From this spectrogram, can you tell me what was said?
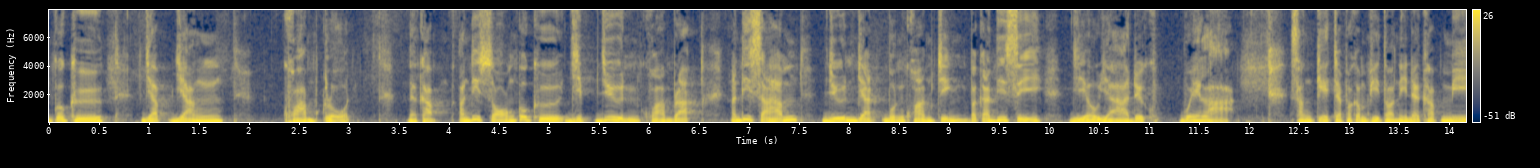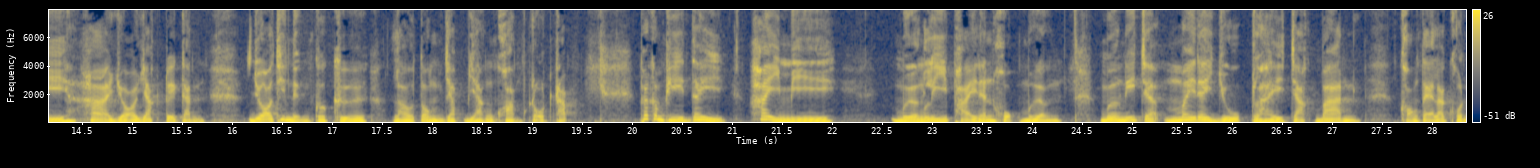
1 ก็คือ ยับยั้งความโกรธนะครับ อันที่ 2 ก็คือหยิบยื่นความรัก อันที่ 3 ยืนหยัดบนความจริง ประการที่ 4 เยียวยาด้วย เวลา สังเกตจากพระคัมภีร์ตอนนี้นะครับ มี 5 ยอยักษ์ด้วยกัน ยอที่ 1 ก็คือเราต้องยับยั้งความโกรธครับ พระคัมภีร์ได้ให้มีเมืองลี้ภัยนั้น 6 เมือง เมืองนี้จะไม่ได้อยู่ไกลจากบ้านของแต่ละคน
